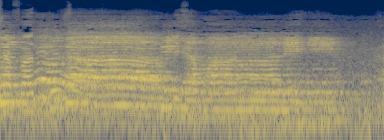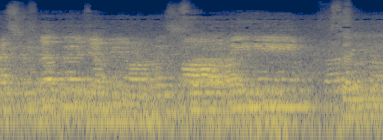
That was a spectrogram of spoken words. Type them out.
كشفت بجماله حسنت جميع خصاله سلم.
